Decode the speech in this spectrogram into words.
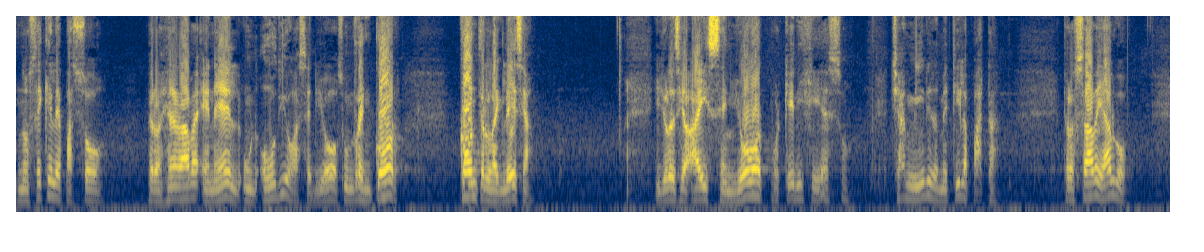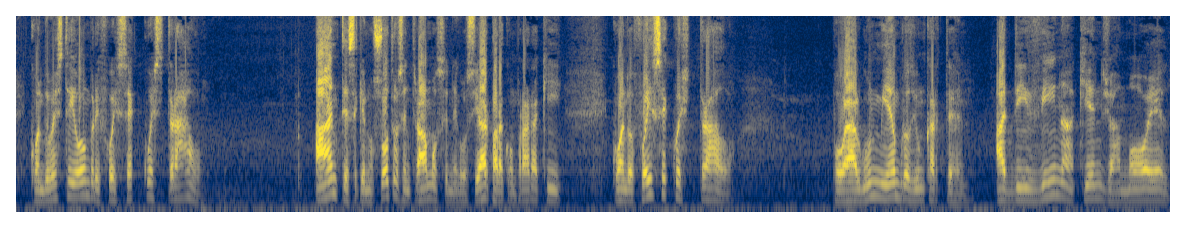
No sé qué le pasó, pero generaba en él un odio hacia Dios, un rencor contra la iglesia. Y yo le decía, ay Señor, ¿por qué dije eso? ya mire, le metí la pata. Pero sabe algo, cuando este hombre fue secuestrado, antes de que nosotros entramos a negociar para comprar aquí, cuando fue secuestrado por algún miembro de un cartel, adivina quién llamó a él.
